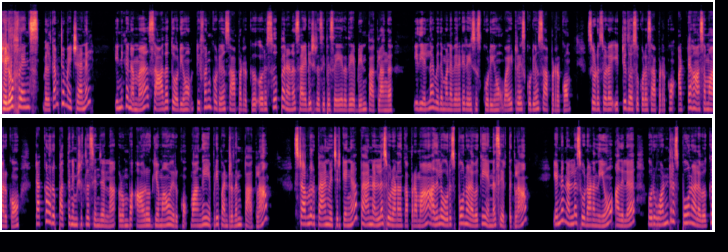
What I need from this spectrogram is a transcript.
Hello friends welcome to my channel இன்றைக்கி நம்ம சாதத்தோடையும் டிஃபன் கூடையும் சாப்பிட்றதுக்கு ஒரு சூப்பரான சைட் டிஷ் ரெசிபி செய்கிறது எப்படின்னு பார்க்கலாங்க. இது எல்லா விதமான வெரைட்டி ரைஸஸ் கூடயும் ஒயிட் ரைஸ் கூடயும் சாப்பிட்ருக்கோம் சுட சுட இட்லி தோசை கூட சாப்பிட்ருக்கோம் அட்டகாசமாக இருக்கும். டக்குன்னு ஒரு பத்து நிமிஷத்தில் செஞ்சிடலாம். ரொம்ப ஆரோக்கியமாகவும் இருக்கும். வாங்க எப்படி பண்ணுறதுன்னு பார்க்கலாம். ஸ்டவ்வில் ஒரு பேன் வச்சுருக்கேங்க. பேன் நல்லா சூடானதுக்கப்புறமா அதில் ஒரு ஸ்பூன் அளவுக்கு எண்ணெய் சேர்த்துக்கலாம். எண்ணெய் நல்ல சூடானதையும் அதில் ஒரு ஒன்றரை ஸ்பூன் அளவுக்கு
